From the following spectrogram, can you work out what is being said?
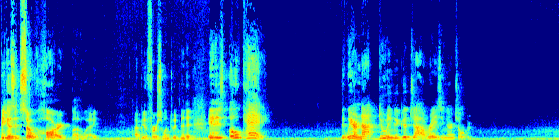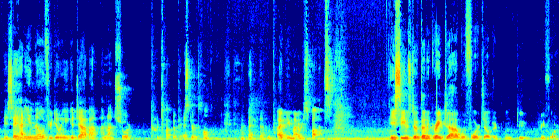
Because it's so hard, by the way. I'd be the first one to admit it. It is okay that we are not doing a good job raising our children. You say, How do you know if you're doing a good job? I'm, I'm not sure. Go talk to Pastor Plum. that would probably be my response. He seems to have done a great job with four children. One, two, three, four.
